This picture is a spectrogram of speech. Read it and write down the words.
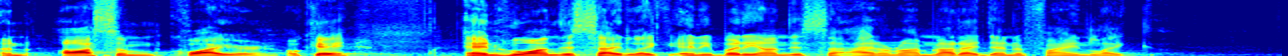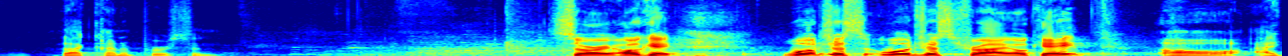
an awesome choir, okay? And who on this side, like anybody on this side? I don't know, I'm not identifying like that kind of person. Sorry, okay. We'll just we'll just try, okay? Oh, I,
